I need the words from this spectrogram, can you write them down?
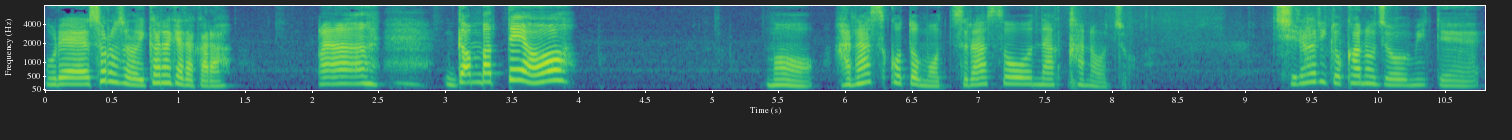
俺、そろそろ行かなきゃだから。ああ、頑張ってよ。もう、話すことも辛そうな彼女。ちらりと彼女を見て、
